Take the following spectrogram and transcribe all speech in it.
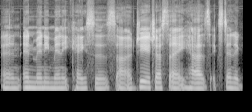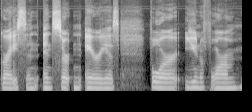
And in many, many cases, uh, GHSA has extended grace in, in certain areas for uniform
